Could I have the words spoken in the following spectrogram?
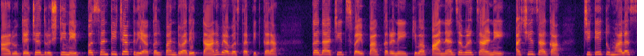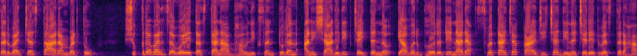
आरोग्याच्या दृष्टीने पसंतीच्या क्रियाकल्पांद्वारे ताण व्यवस्थापित करा. कदाचित स्वयंपाक करणे किंवा पाण्याजवळ चालणे अशी जागा जिथे तुम्हाला सर्वात जास्त आराम वाटतो. शुक्रवार जवळ येत असताना भावनिक संतुलन आणि शारीरिक चैतन्य यावर भर देणाऱ्या स्वतःच्या काळजीच्या दिनचर्येत व्यस्त रहा.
